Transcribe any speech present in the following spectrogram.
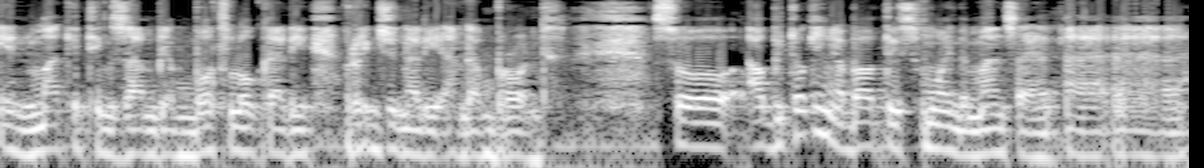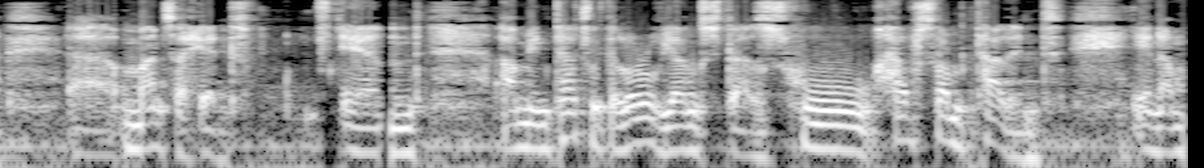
in marketing Zambia both locally, regionally, and abroad. So I'll be talking about this more in the months, uh, uh, uh, months ahead and I'm in touch with a lot of youngsters who have some talent, and I'm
